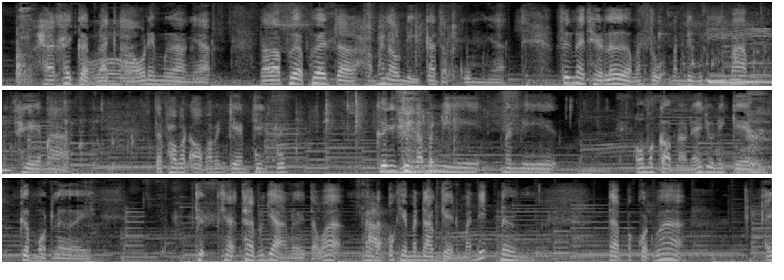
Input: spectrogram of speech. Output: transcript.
ำแฮกให้เกิดโอ้แบล็ k เอาท์ในเมืองเงี้ยแล้วเราเพื่อเพื่อจะทำให้เราหนีการจับกลุ่มอย่างเงี้ยซึ่งใน trailer มันสวยมันดูดีมากมันมันเท่มาก แต่พอมันออกมาเป็นเกมจริงปุ๊บคือจริงๆแล้วมันมีมันมีองค์ประกอบเหล่านี้อยู่ในเกมเกือบหมดเลยถึงแค่แทบทุกอย่างเลย แต่ว่ามันครับโอเคมัน downgrade มานิดนึงแต่ปรากฏว่า ไอ้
